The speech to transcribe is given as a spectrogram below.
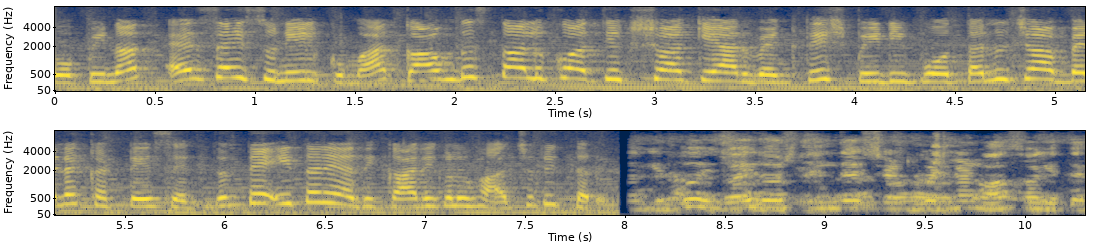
ಗೋಪಿನಾಥ್ ಎಸ್ಐ ಸುನೀಲ್ ಕುಮಾರ್ ಕಾಂಗ್ರೆಸ್ ತಾಲೂಕು ಅಧ್ಯಕ್ಷ ಕೆಆರ್ ವೆಂಕಟೇಶ್ ಪಿಡಿಒ ತನುಜಾ ಬೆನಕಟ್ಟೆ ಸೇರಿದಂತೆ ಇತರೆ ಅಧಿಕಾರಿಗಳು ಹಾಜರಿದ್ದರು. ಇದ್ದು ಈಗ ಹಿಂದೆ ಶೆಡ್ ಕಟ್ಕೊಂಡು ವಾಸವಾಗಿದ್ದೆ.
